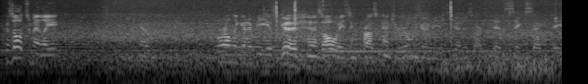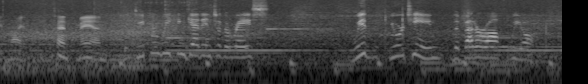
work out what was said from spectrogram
Because ultimately, you know, we're only going to be as good as always in cross country. We're only going to be as good as our fifth, sixth, seventh, eighth, ninth, tenth man. The deeper we can get into the race with your team, the better off we are.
